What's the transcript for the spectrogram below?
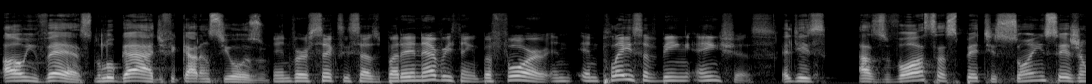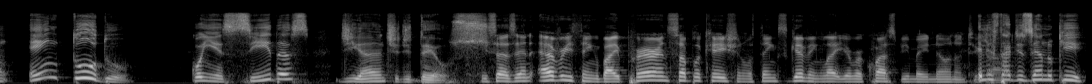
ao invés, no lugar de ficar ansioso. In verse 6, he says, But in everything, before, in, in place of being anxious, Ele diz: as vossas petições sejam em tudo conhecidas diante de Deus. he says, In everything, by prayer and supplication with thanksgiving, let your requests be made known unto Ele God. está dizendo que,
